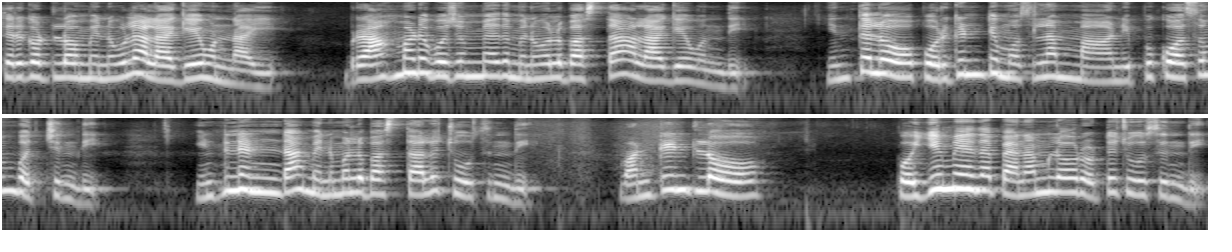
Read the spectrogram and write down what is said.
తిరగట్లో మినువులు అలాగే ఉన్నాయి. బ్రాహ్మడి భుజం మీద మినువుల బస్తా అలాగే ఉంది. ఇంతలో పొరుగింటి ముసలమ్మ నిప్పు కోసం వచ్చింది. ఇంటి నిండా మినుముల బస్తాలు చూసింది. వంటింట్లో పొయ్యి మీద పెనంలో రొట్టె చూసింది.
